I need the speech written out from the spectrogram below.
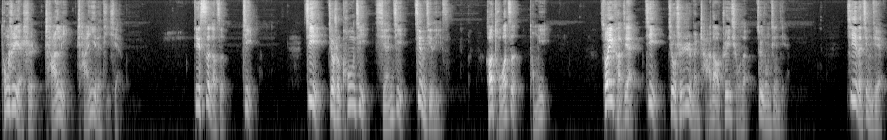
同时也是禅理禅意的体现。第四个字“寂”，“寂”就是空寂、闲寂、静寂的意思，和“陀”字同义。所以可见，寂就是日本茶道追求的最终境界。寂的境界，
